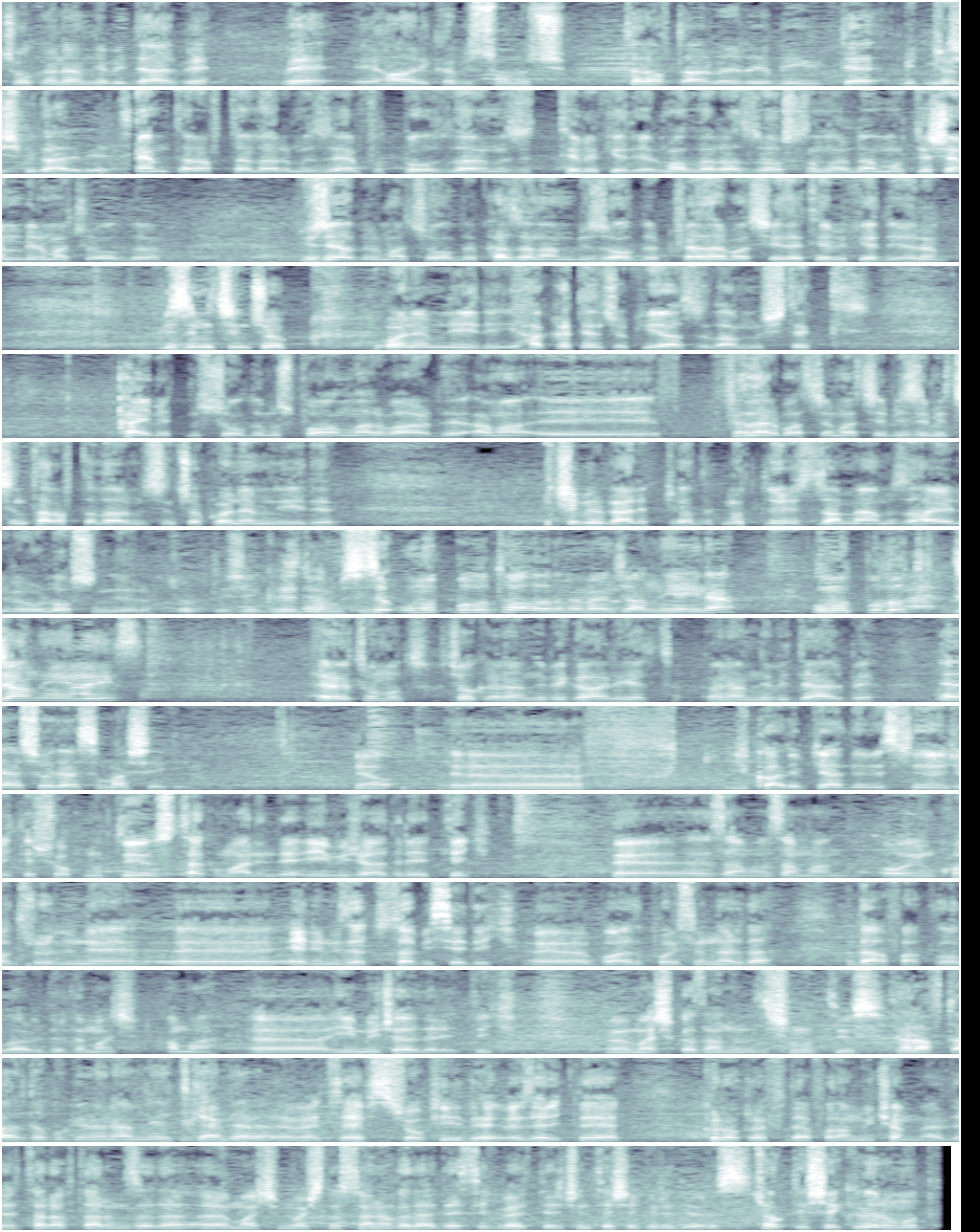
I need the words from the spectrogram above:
Çok önemli bir derbi ve e, harika bir sonuç. Taraftarlarıyla birlikte Bütün- müthiş bir galibiyet. Hem taraftarlarımızı hem futbolcularımızı tebrik ediyorum. Allah razı olsun onlardan. Muhteşem bir maç oldu. Güzel bir maç oldu. Kazanan biz olduk. Fenerbahçe'yi de tebrik ediyorum. Bizim için çok önemliydi. Hakikaten çok iyi hazırlanmıştık. Kaybetmiş olduğumuz puanlar vardı ama e, Fenerbahçe maçı bizim için, taraftarlarımız için çok önemliydi. 2-1 galip geldik. Mutluyuz. Camiamıza hayırlı ve uğurlu olsun diyorum. Çok teşekkür ediyorum size. Umut Bulut'u alalım hemen canlı yayına. Umut Bulut canlı yayındayız. Evet Umut çok önemli bir galibiyet, önemli bir derbi. Neler söylersin maçla ilgili? Ya eee galip geldiğimiz için öncelikle çok mutluyuz. Takım halinde iyi mücadele ettik. Eee, zaman zaman oyun kontrolünü eee, elimizde tutabilseydik eee, bazı pozisyonlarda daha farklı olabilirdi maç. Ama eee, iyi mücadele ettik. Eee, maçı kazandığımız için mutluyuz. Taraftar da bugün önemli herhalde. evet hepsi çok iyiydi. Özellikle koreografiler falan mükemmeldi. Taraftarımıza da eee, maçın başında sonuna kadar destek verdikleri için teşekkür ediyoruz. Çok teşekkürler Umut.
